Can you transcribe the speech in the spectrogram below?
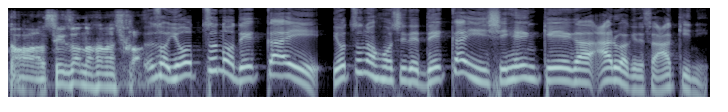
ああ星座の話か。そう4つのでっかい4つの星ででっかい四辺形があるわけですよ秋に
